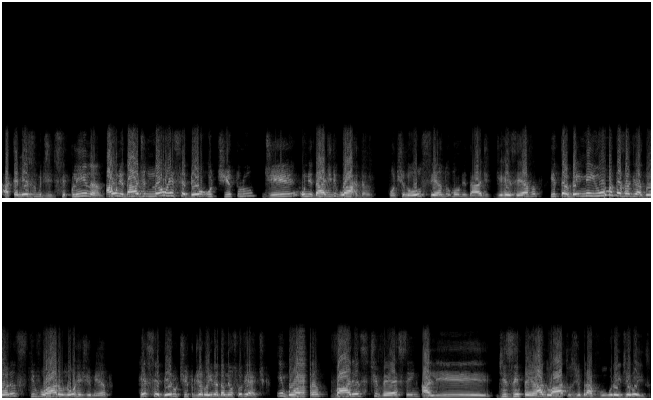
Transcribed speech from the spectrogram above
até mesmo de disciplina, a unidade não recebeu o título de unidade de guarda. Continuou sendo uma unidade de reserva e também nenhuma das aviadoras que voaram no regimento receberam o título de heroína da União Soviética, embora várias tivessem ali desempenhado atos de bravura e de heroísmo.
